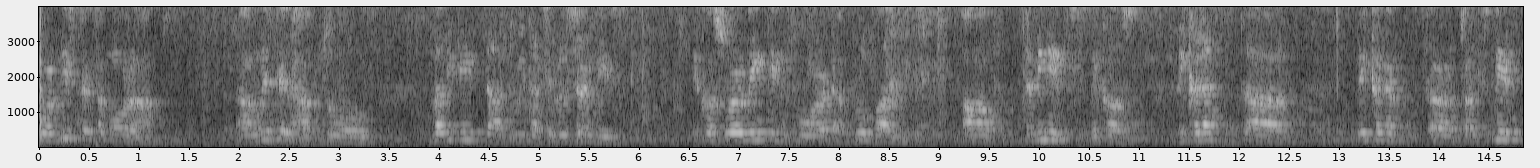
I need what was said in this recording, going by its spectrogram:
For Mr. Zamora, uh, we still have to validate that with the civil service because we're waiting for the approval of the minutes because we cannot, uh, we cannot uh, transmit,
